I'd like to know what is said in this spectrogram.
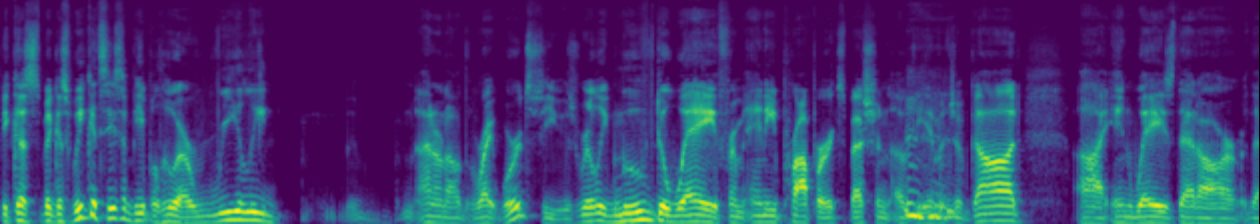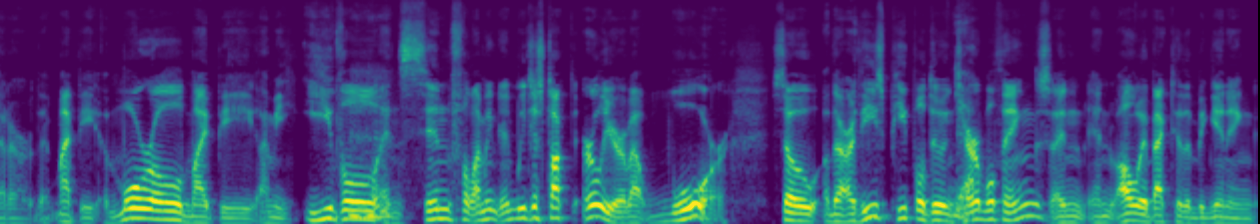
because because we could see some people who are really I don't know the right words to use, really moved away from any proper expression of the image Mhm. of God uh, in ways that are that are that might be immoral, might be I mean evil Mhm. and sinful. I mean we just talked earlier about war. So are these people doing Yeah. terrible things? And and all the way back to the beginning,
